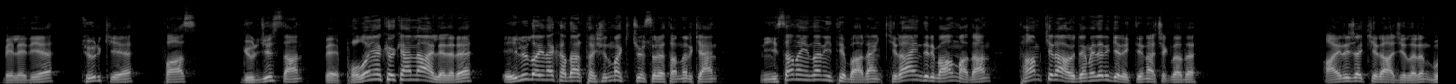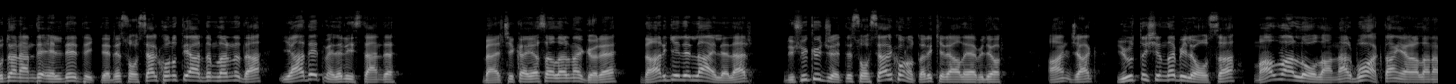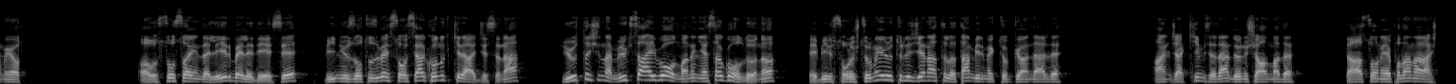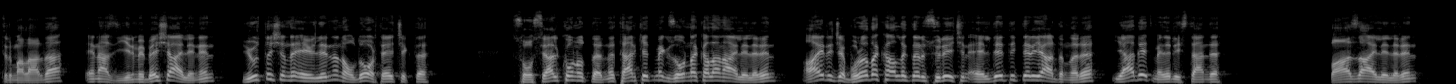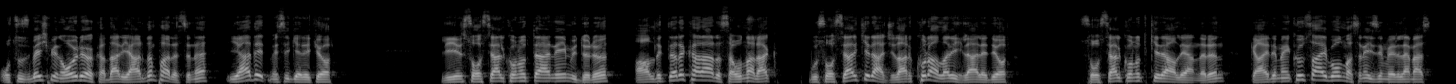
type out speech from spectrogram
Belediye, Türkiye, Fas, Gürcistan ve Polonya kökenli ailelere Eylül ayına kadar taşınmak için süre tanırken Nisan ayından itibaren kira indirimi almadan tam kira ödemeleri gerektiğini açıkladı. Ayrıca kiracıların bu dönemde elde ettikleri sosyal konut yardımlarını da iade etmeleri istendi. Belçika yasalarına göre dar gelirli aileler düşük ücretli sosyal konutları kiralayabiliyor. Ancak yurt dışında bile olsa mal varlığı olanlar bu haktan yararlanamıyor. Ağustos ayında Lier Belediyesi 1135 sosyal konut kiracısına yurt dışında mülk sahibi olmanın yasak olduğunu ve bir soruşturma yürütüleceğini hatırlatan bir mektup gönderdi. Ancak kimseden dönüş almadı. Daha sonra yapılan araştırmalarda en az 25 ailenin yurt dışında evlerinin olduğu ortaya çıktı. Sosyal konutlarını terk etmek zorunda kalan ailelerin ayrıca burada kaldıkları süre için elde ettikleri yardımları iade etmeleri istendi. Bazı ailelerin 35 bin euroya kadar yardım parasını iade etmesi gerekiyor. Lir Sosyal Konut Derneği Müdürü aldıkları kararı savunarak bu sosyal kiracılar kuralları ihlal ediyor. Sosyal konut kiralayanların gayrimenkul sahibi olmasına izin verilemez.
